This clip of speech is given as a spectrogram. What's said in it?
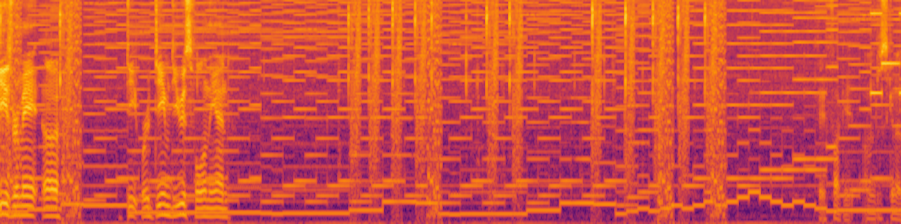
Keys remain, uh, de were deemed useful in the end. Okay, fuck it. I'm just gonna...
